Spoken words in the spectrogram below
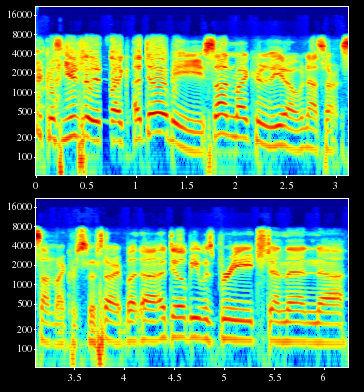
because usually it's like Adobe, Sun Micro, you know, not Sun, Sun Microsoft, sorry, but uh, Adobe was breached, and then uh,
